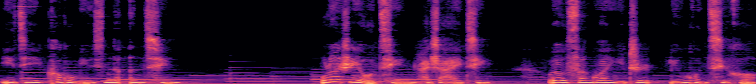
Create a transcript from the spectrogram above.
以及刻骨铭心的恩情。无论是友情还是爱情，唯有三观一致、灵魂契合，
